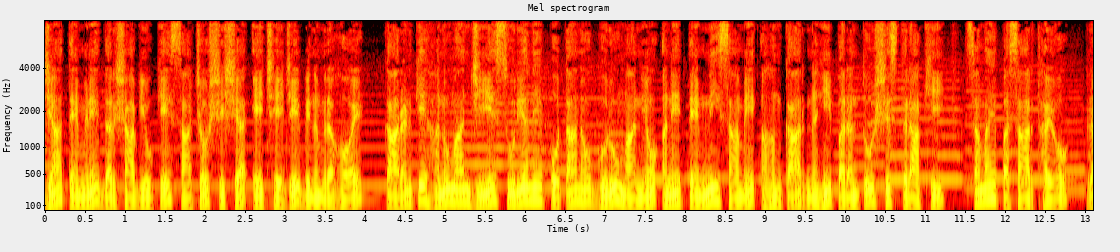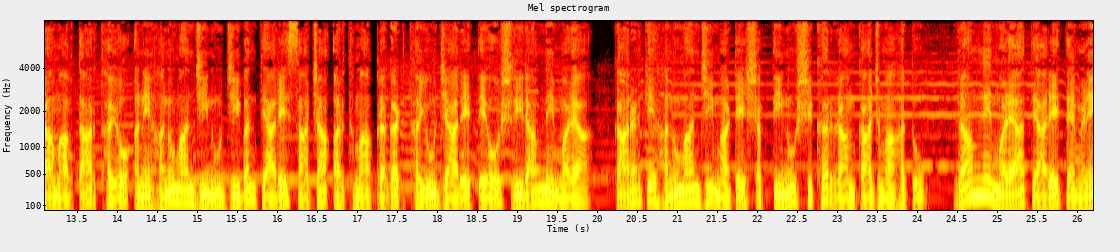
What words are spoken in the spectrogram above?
જ્યાં તેમણે દર્શાવ્યું કે સાચો શિષ્ય એ છે જે વિનમ્ર હોય, કારણ કે હનુમાનજીએ સૂર્યને પોતાનો ગુરુ માન્યો અને તેમની સામે અહંકાર નહીં પરંતુ શિસ્ત રાખી, સમય પસાર થયો રામાવતાર થયો અને હનુમાનજીનું જીવન ત્યારે સાચા અર્થમાં પ્રગટ થયું જ્યારે તેઓ શ્રીરામને મળ્યા, કારણ કે હનુમાનજી માટે શક્તિનું શિખર રામકાજમાં હતું. રામને મળ્યા ત્યારે તેમણે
